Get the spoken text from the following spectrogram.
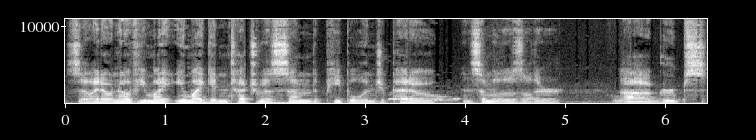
So I don't know if you might you might get in touch with some of the people in Geppetto and some of those other uh, groups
